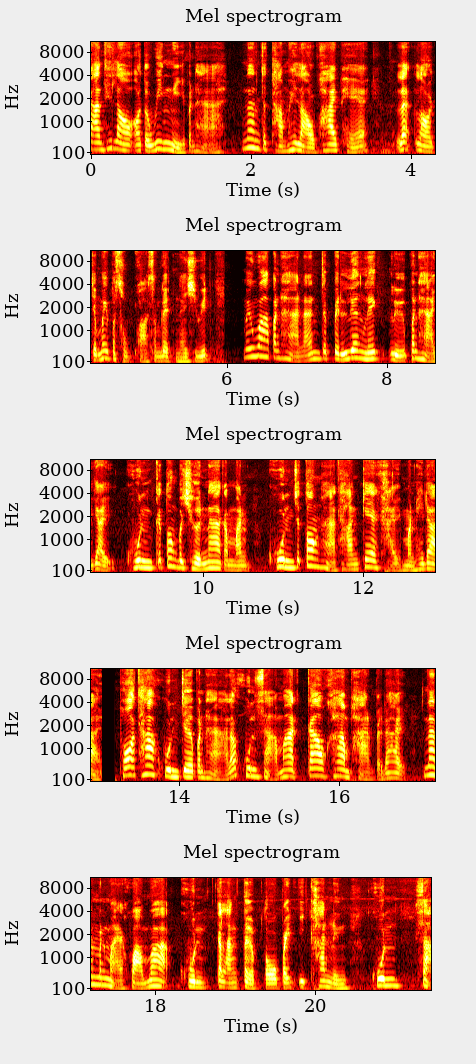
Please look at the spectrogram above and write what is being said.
การที่เราเอาแต่วิ่งหนีปัญหา นั่นจะทำให้เราพ่ายแพ้และเราจะไม่ประสบความสำเร็จในชีวิต ไม่ว่าปัญหานั้นจะเป็นเรื่องเล็กหรือปัญหาใหญ่ คุณก็ต้องเผชิญหน้ากับมัน คุณจะต้องหาทางแก้ไขมันให้ได้ เพราะถ้าคุณเจอปัญหาแล้วคุณสามารถก้าวข้ามผ่านไปได้ นั่นมันหมายความว่าคุณกำลังเติบโตไปอีกขั้นหนึ่ง คุณสา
